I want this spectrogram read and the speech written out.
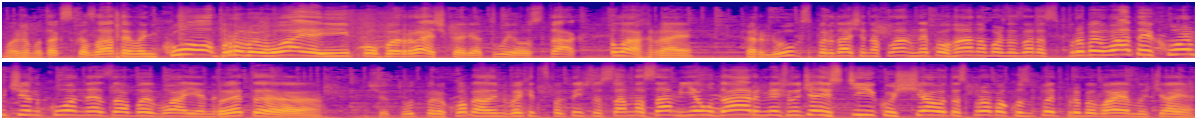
Можемо так сказати. Ленько пробиває і поперечка рятує ось так. Флаг грає. Карлюк з передачі на фланг непогано. Можна зараз пробивати. Хомченко не забиває. Бите, що тут перехоплення, але вихід фактично сам на сам. Є удар. М'яч влучає стійку. Ще одна спроба. Кузбит прибиває, влучає.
